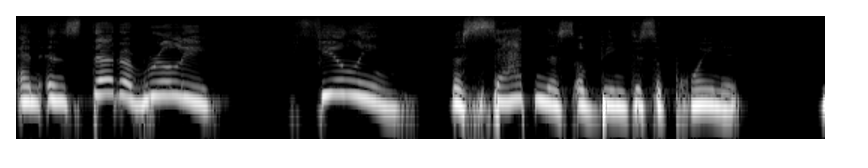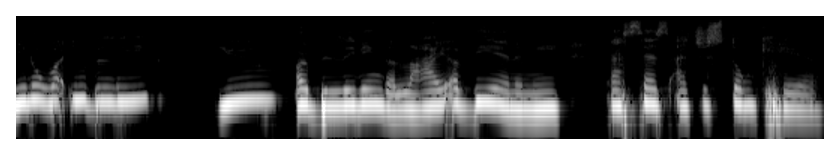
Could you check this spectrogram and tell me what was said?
And instead of really feeling the sadness of being disappointed, you know what you believe? You are believing the lie of the enemy that says, I just don't care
